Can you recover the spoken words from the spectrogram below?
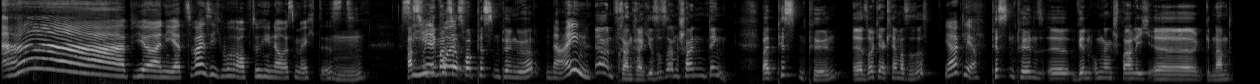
Ah, Björn, jetzt weiß ich, worauf du hinaus möchtest. Mhm. Hast du Siehe jemals das Wort Pistenpillen gehört? Nein. Ja, in Frankreich ist es anscheinend ein Ding. Weil Pistenpillen, äh, soll ich dir erklären, was das ist? Ja, klar. Pistenpillen äh, werden umgangssprachlich äh, genannt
